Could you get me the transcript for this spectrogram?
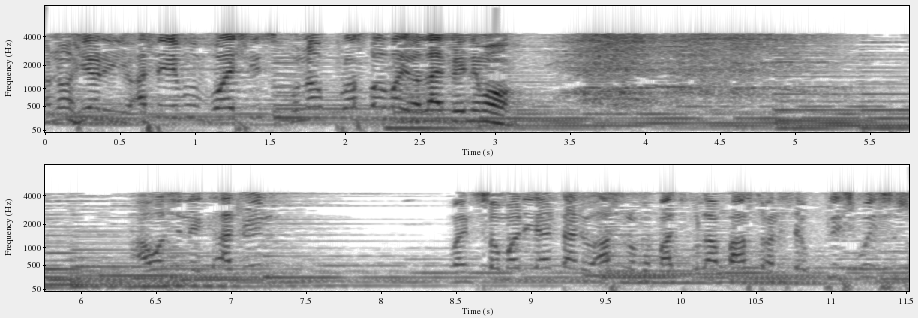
I'm not hearing you. I say evil voices will not prosper over your life anymore. I was in a gathering when somebody entered, were asking of a particular pastor, and he said, Please, who is this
